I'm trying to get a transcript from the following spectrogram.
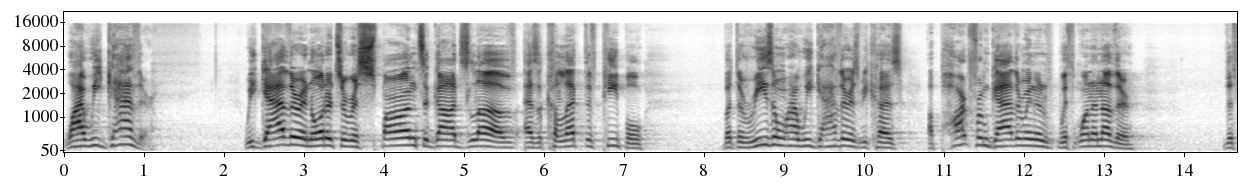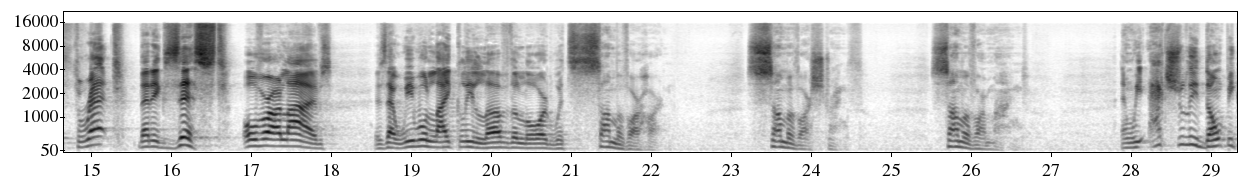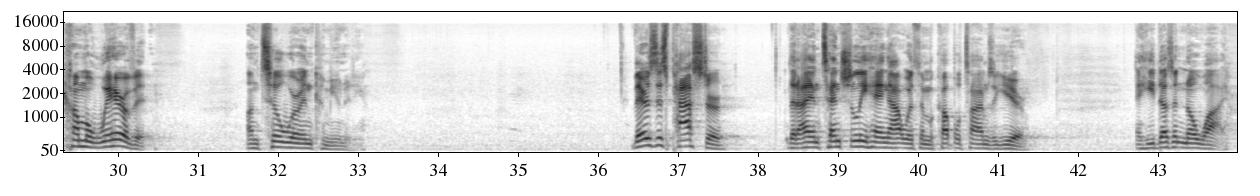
Why we gather. We gather in order to respond to God's love as a collective people. But the reason why we gather is because apart from gathering with one another, the threat that exists over our lives is that we will likely love the Lord with some of our heart, some of our strength, some of our mind. And we actually don't become aware of it until we're in community. There's this pastor that I intentionally hang out with him a couple times a year, and he doesn't know why.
